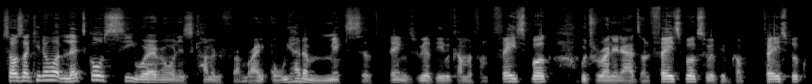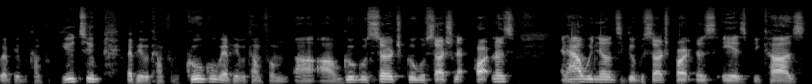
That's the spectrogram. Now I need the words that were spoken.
So I was like, you know what? Let's go see where everyone is coming from, right? And we had a mix of things. We had people coming from Facebook, which were running ads on Facebook. So we had people come from Facebook. We had people come from YouTube. We had people come from Google. We had people come from uh, uh, Google Search, Google Search Net Partners. And how we know it's Google Search Partners is because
